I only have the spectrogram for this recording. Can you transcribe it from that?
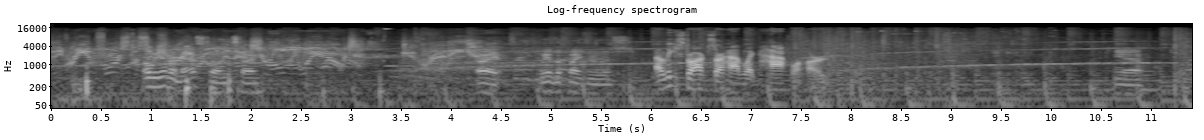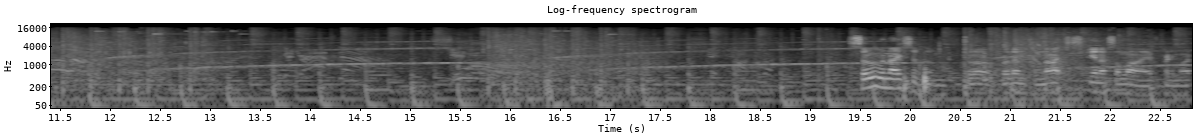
They've reinforced the Oh, we have our security mask on this time. Only way out. Get ready. Alright, we have to fight through this. At least Rockstar have like half a heart. Yeah. So nice of them to, for them to not skin us alive, pretty much.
